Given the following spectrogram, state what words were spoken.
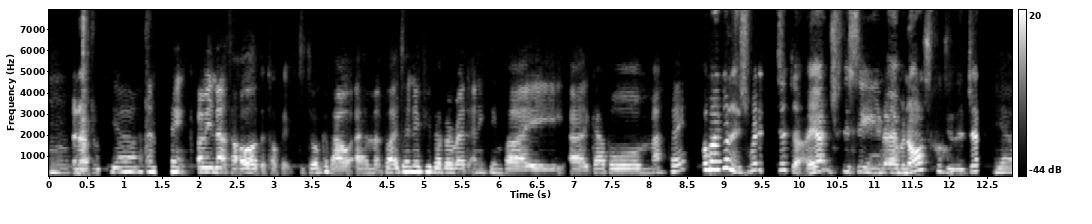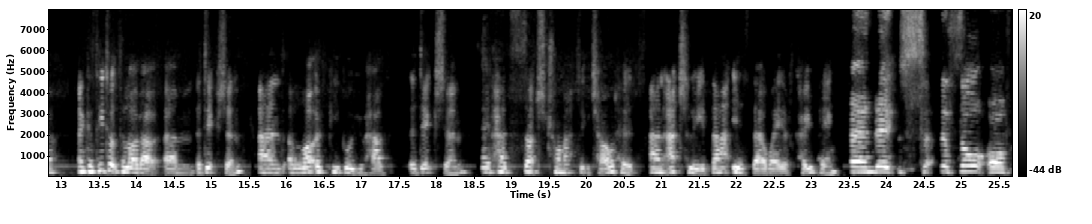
Mm. And Yeah, and I think I mean that's a whole other topic to talk about. Um, but I don't know if you've ever read anything by uh, Gabor Mate. Oh my goodness, Red did that. I actually seen um, an article the other day. Yeah, and because he talks a lot about um, addiction, and a lot of people who have addiction, they've had such traumatic childhoods, and actually that is their way of coping. And it's the thought of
